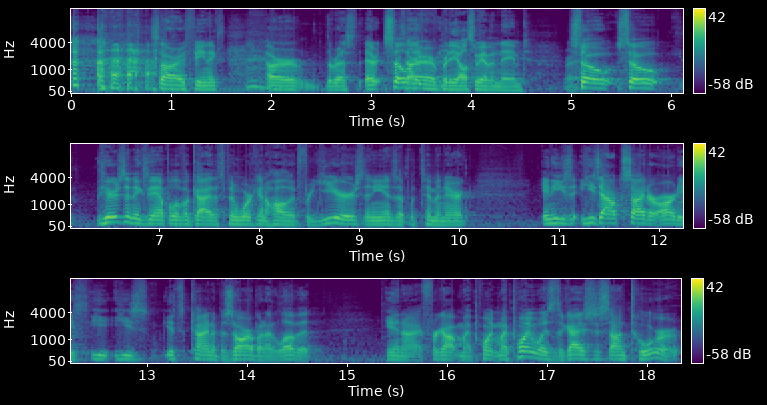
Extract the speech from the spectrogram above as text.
Sorry, Phoenix, or the rest. er, So Sorry, like, everybody else we haven't named. so so here's an example of a guy that's been working in Hollywood for years, and he ends up with Tim and Eric, and he's he's outsider art. He's he, he's it's kind of bizarre, but I love it. And I forgot my point. My point was the guy's just on tour,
